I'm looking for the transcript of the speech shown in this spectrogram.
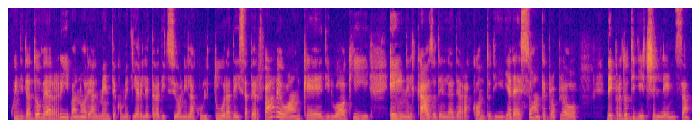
quindi da dove arrivano realmente, come dire, le tradizioni, la cultura dei saper fare o anche di luoghi e nel caso del, del racconto di, di adesso anche proprio dei prodotti di eccellenza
